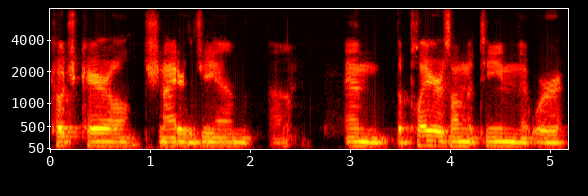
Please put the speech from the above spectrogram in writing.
Coach Carroll Schneider, the GM, um, and the players on the team that were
